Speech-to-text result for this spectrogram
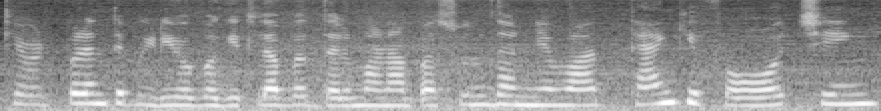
शेवटपर्यंत व्हिडिओ बघितल्याबद्दल मनापासून धन्यवाद. Thank you for watching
